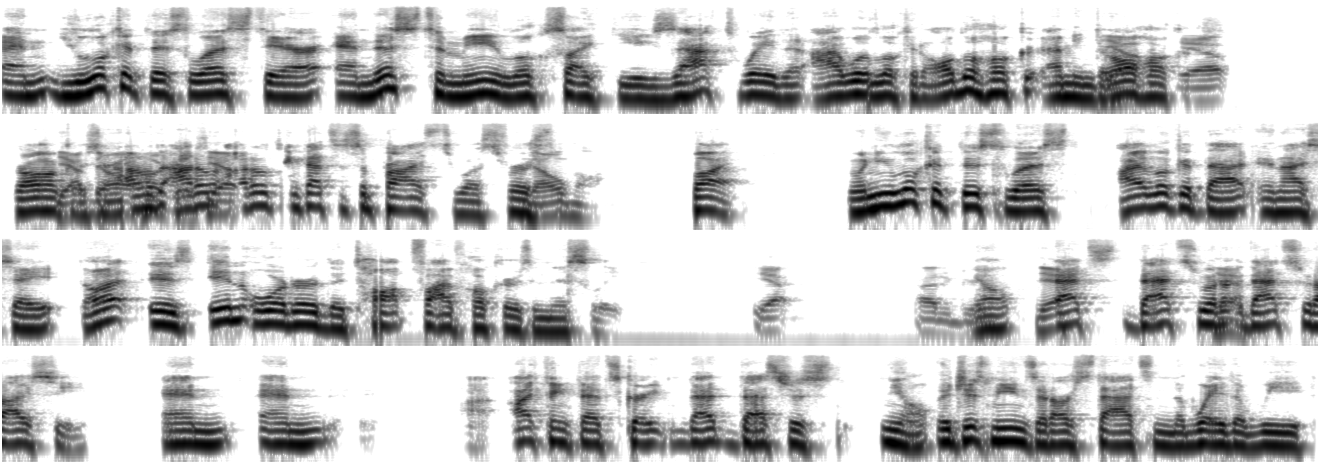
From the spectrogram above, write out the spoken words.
And you look at this list here, and this to me looks like the exact way that I would look at all the hooker. I mean, they're yep, all hookers. Yep. They're all hookers. Yep, they're all I don't, hookers, I don't, I don't think that's a surprise to us. First nope. of all, but when you look at this list, I look at that and I say that is in order the top five hookers in this league. Yeah, I'd agree. You know, yeah. that's that's what yeah. that's what I see, and and I think that's great. That that's just you know it just means that our stats and the way that we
